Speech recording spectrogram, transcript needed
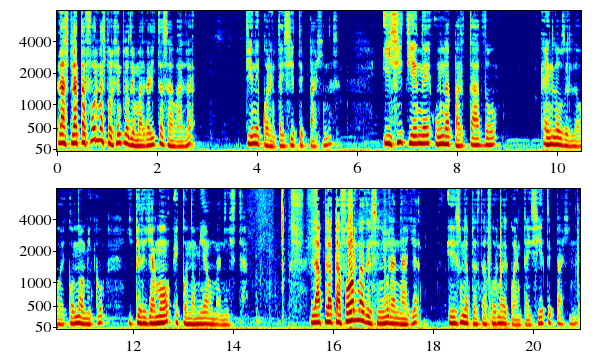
Las plataformas, por ejemplo, de Margarita Zavala, tiene 47 páginas y sí tiene un apartado en lo de lo económico y que le llamó economía humanista. La plataforma del señor Anaya es una plataforma de 47 páginas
